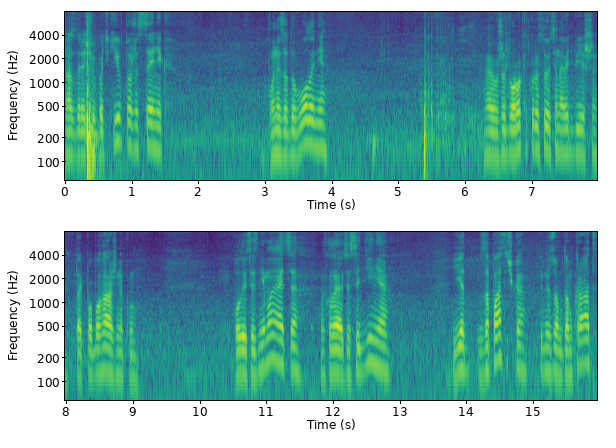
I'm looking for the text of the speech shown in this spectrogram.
У нас, до речі, у батьків теж сценік. Вони задоволені. Е, Вже два роки користуються навіть більше. Так, по багажнику. Полиця знімається, розкладаються сидіння. Є запасочка під низом там крат,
